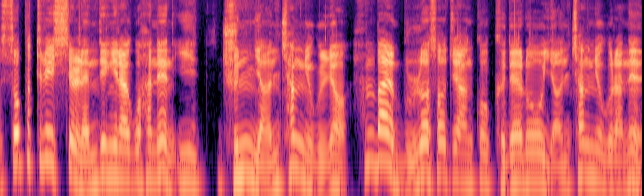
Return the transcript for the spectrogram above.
소프트리시 랜딩이라고 하는 이 준연착륙을요 한 발 물러서지 않고 그대로 연착륙을 하는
